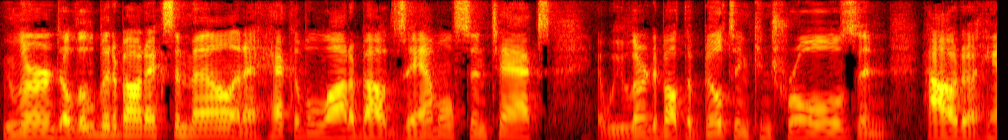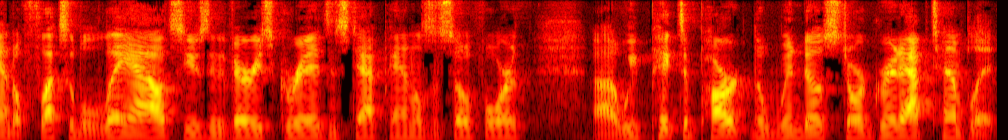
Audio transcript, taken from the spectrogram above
We learned a little bit about XML and a heck of a lot about XAML syntax. And we learned about the built-in controls and how to handle flexible layouts using the various grids and stack panels and so forth. Uh, we picked apart the Windows Store Grid App template.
